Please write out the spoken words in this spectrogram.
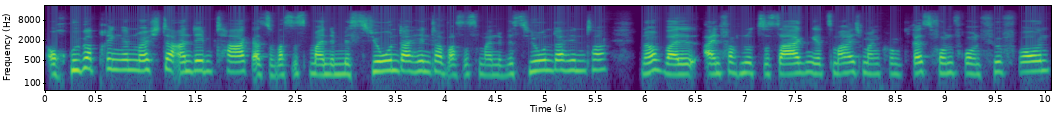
auch rüberbringen möchte an dem Tag, also was ist meine Mission dahinter, was ist meine Vision dahinter, ne? weil einfach nur zu sagen, jetzt mache ich mal einen Kongress von Frauen für Frauen,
